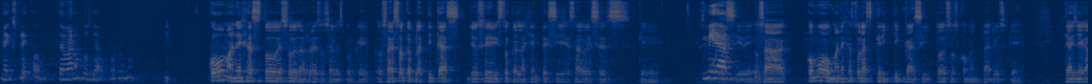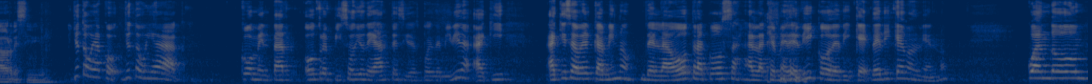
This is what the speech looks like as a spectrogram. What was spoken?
me explico, te van a juzgar por lo malo. ¿Cómo manejas todo eso de las redes sociales? Porque, o sea, eso que platicas, yo sí he visto que la gente sí es a veces que... es Mira. así de- o sea, ¿cómo manejas tú las críticas y todos esos comentarios que, que has llegado a recibir? Yo te voy a, yo te voy a comentar otro episodio de antes y después de mi vida. Aquí, aquí se ve el camino de la otra cosa a la que me dedico, dediqué, dediqué más bien, ¿no? Cuando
